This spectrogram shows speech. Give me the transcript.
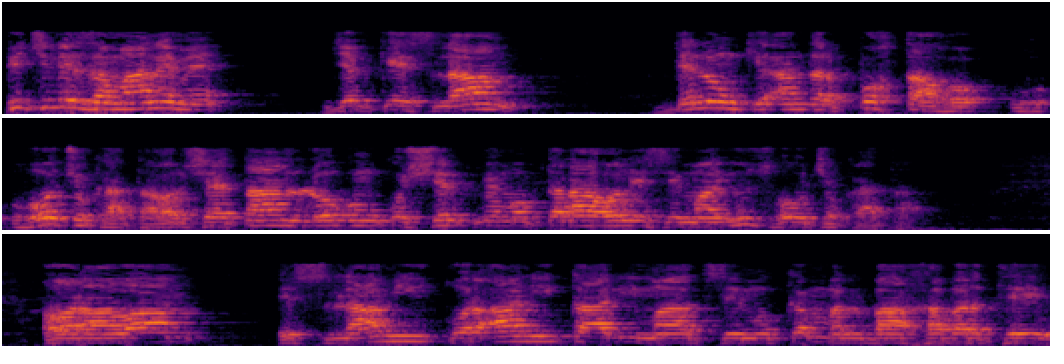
پچھلے زمانے میں جبکہ اسلام دلوں کے اندر پختہ ہو ہو چکا تھا اور شیطان لوگوں کو شرک میں مبتلا ہونے سے مایوس ہو چکا تھا اور عوام اسلامی قرآنی تعلیمات سے مکمل باخبر تھے۔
